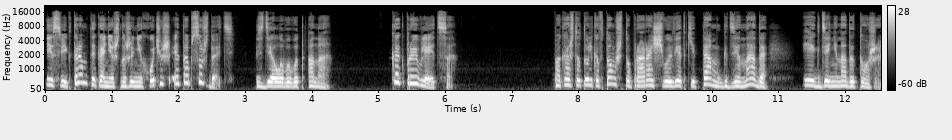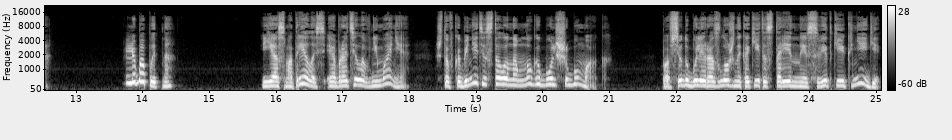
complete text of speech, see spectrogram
«И с Виктором ты, конечно же, не хочешь это обсуждать», — сделала вывод она. «Как проявляется?» «Пока что только в том, что проращиваю ветки там, где надо, и где не надо тоже». «Любопытно», я осмотрелась и обратила внимание, что в кабинете стало намного больше бумаг. Повсюду были разложены какие-то старинные свитки и книги,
